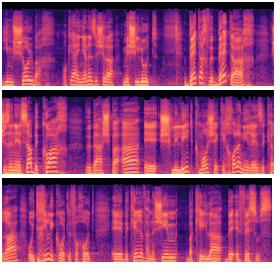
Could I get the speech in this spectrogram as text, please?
ימשול בך. אוקיי? העניין הזה של המשילות. בטח ובטח כשזה נעשה בכוח ובהשפעה אה, שלילית, כמו שככל הנראה זה קרה, או התחיל לקרות לפחות, אה, בקרב הנשים בקהילה באפסוס.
